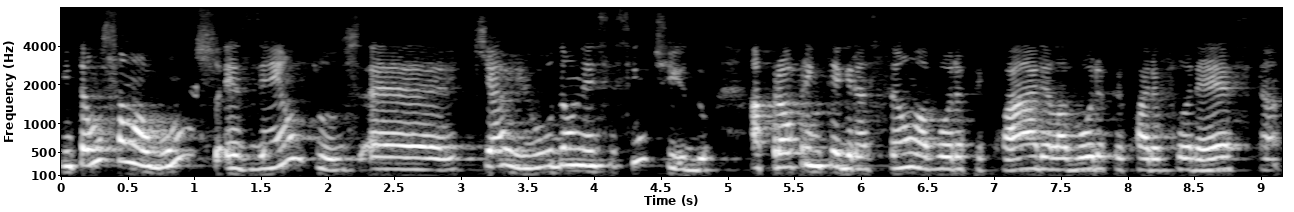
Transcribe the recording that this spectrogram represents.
Então, são alguns exemplos é, que ajudam nesse sentido. A própria integração lavoura-pecuária, lavoura-pecuária-floresta,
